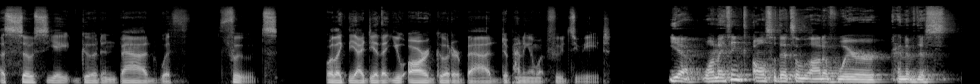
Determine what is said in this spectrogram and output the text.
associate good and bad with foods or like the idea that you are good or bad depending on what foods you eat. Yeah. Well, and I think also that's a lot of where kind of this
